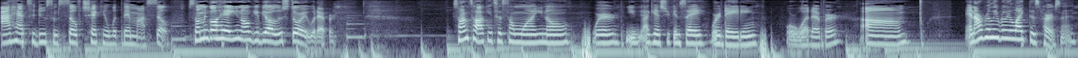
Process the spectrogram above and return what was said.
I had to do some self checking within myself. So going to go ahead, you know, give y'all the story, whatever. So I'm talking to someone, you know, where you I guess you can say we're dating or whatever. Um and I really really like this person.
